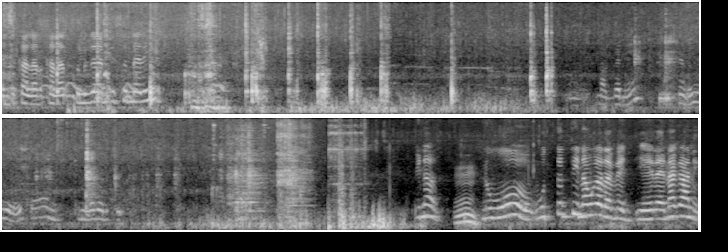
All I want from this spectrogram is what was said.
ఎంత కలర్ కలర్ఫుల్గా అనిపిస్తున్నది మగ్గని కింద పడుతుంది వినోద్ నువ్వు ఉత్తది తినవు కదా వెజ్ ఏదైనా కానీ.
